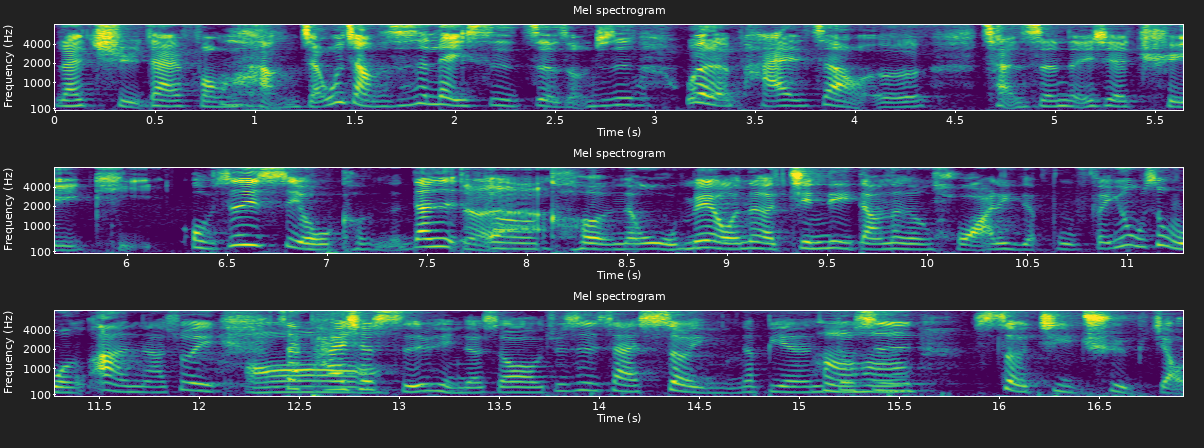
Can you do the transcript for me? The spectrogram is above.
来取代蜂糖浆。我讲的是类似这种，就是为了拍照而产生的一些 tricky。哦，这是有可能，但是、啊、呃，可能我没有那个经历到那个华丽的部分，因为我是文案啊，所以在拍一些食品的时候，哦、就是在摄影那边都是设计去比较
